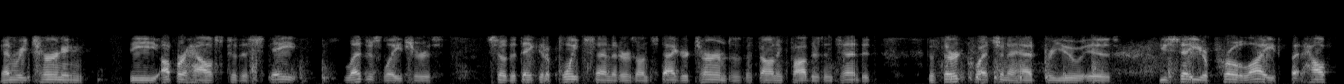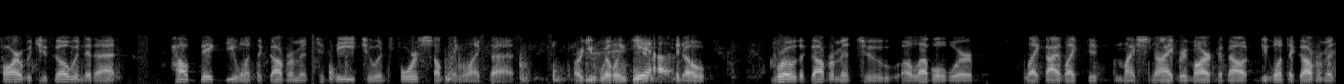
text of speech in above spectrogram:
and returning the upper house to the state legislatures so that they could appoint senators on staggered terms as the founding fathers intended? The third question I had for you is you say you're pro life, but how far would you go into that? How big do you want the government to be to enforce something like that? Are you willing to, yeah. you know, grow the government to a level where like I like to my snide remark about you want the government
